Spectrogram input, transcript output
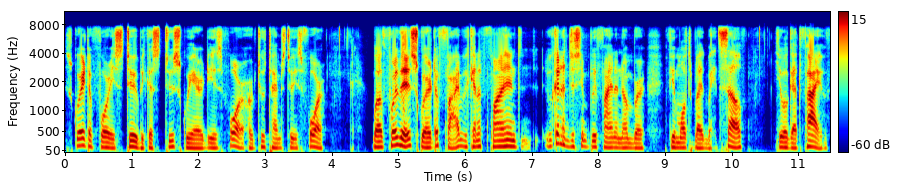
Square root of 4 is 2 because 2 squared is 4 or 2 times 2 is 4. But for this square root of 5, we cannot find, we cannot just simply find a number. If you multiply it by itself, you will get 5.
